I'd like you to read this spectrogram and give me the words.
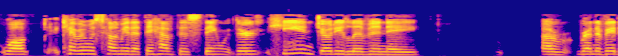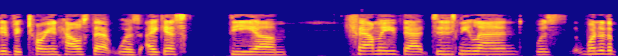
Well, Kevin was telling me that they have this thing. Where there's he and Jody live in a a renovated Victorian house that was, I guess, the um, family that Disneyland was one of the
